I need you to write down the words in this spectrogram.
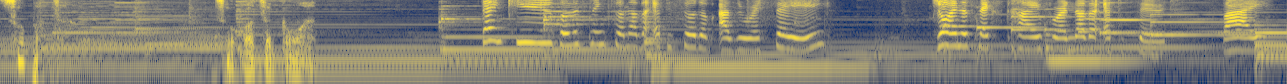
so butter. So what's a good one? Thank you for listening to another episode of As We Were Saying. Join us next time for another episode. Bye.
